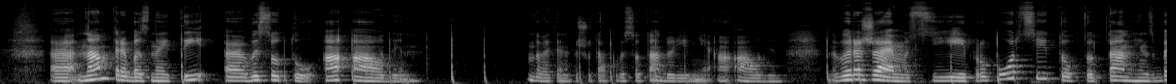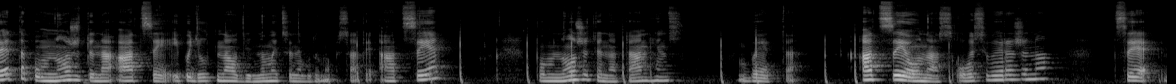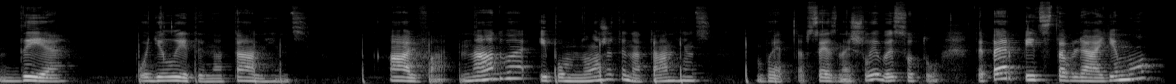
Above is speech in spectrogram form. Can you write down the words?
Нам треба знайти е, висоту АА1. Ну, Давайте я напишу так: висота дорівнює АА1. Виражаємо з цієї пропорції, тобто тангенс бета помножити на АС і поділити на 1. Ну, ми це не будемо писати. АС помножити на тангенс бета. АС у нас ось виражено. Це D поділити на тангенс альфа на 2 і помножити на тангенс бета. Все знайшли висоту. Тепер підставляємо.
